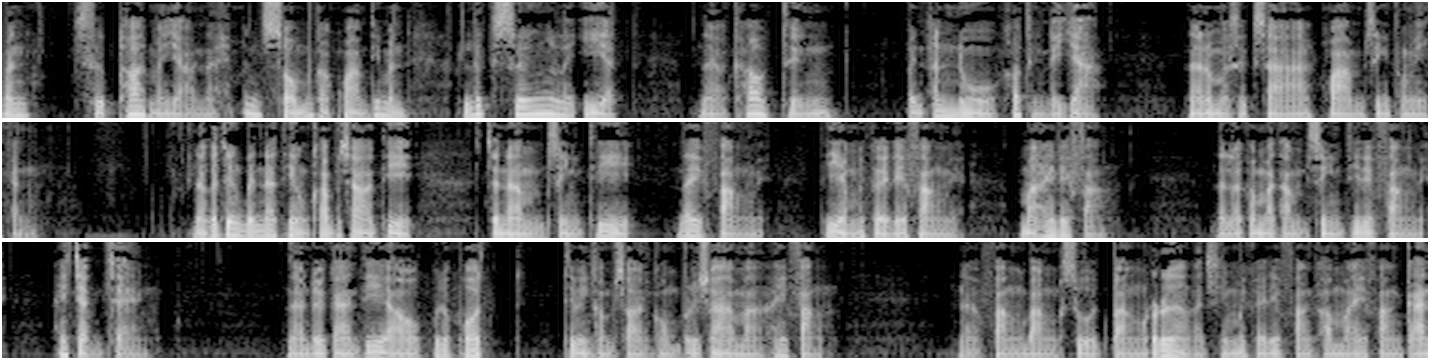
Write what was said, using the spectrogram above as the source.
มันสืบทอดมายาวนะให้มันสมกับความที่มันลึกซึ้งละเอียดนะเข้าถึงเป็นอนูเข้าถึงได้ยาก นะเรามาศึกษาความสิ่งตรงนี้กันนะก็จึงเป็นหน้าที่ของข้าพเจ้าที่จะนำสิ่งที่ได้ฟังเนี่ยที่ยังไม่เคยได้ฟังเนี่ยมาให้ได้ฟังนะแล้วก็มาทำสิ่งที่ได้ฟังเนี่ยให้แจ่มแจ้งนะโดยการที่เอาพุทธพจน์ที่เป็นคำสอนของพระพุทธเจ้ามาให้ฟังนะฟังบางสูตรบางเรื่องอาจจะยังไม่เคยได้ฟังเอามาให้ฟังกัน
